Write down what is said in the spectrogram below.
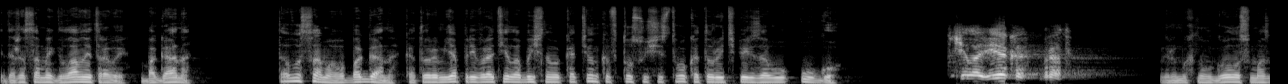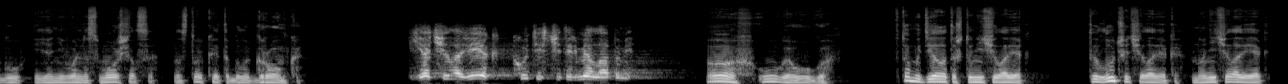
И даже самой главной травы — багана. Того самого багана, которым я превратил обычного котенка в то существо, которое теперь зову Уго. «В человека, брат!» Громыхнул голос в мозгу, и я невольно сморщился, настолько это было громко. «Я человек, хоть и с четырьмя лапами». Ох, Уго, Уго. В том и дело-то, что не человек. Ты лучше человека, но не человек.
